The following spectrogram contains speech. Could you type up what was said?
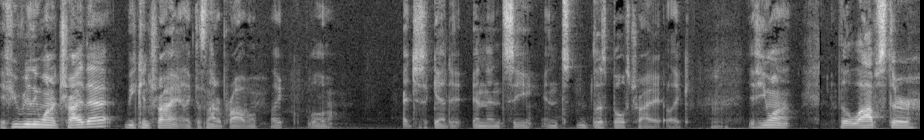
if you really want to try that, we can try it. Like that's not a problem. Like, well, I just get it and then see, and t- let's both try it. Like, Hmm. if you want the lobster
